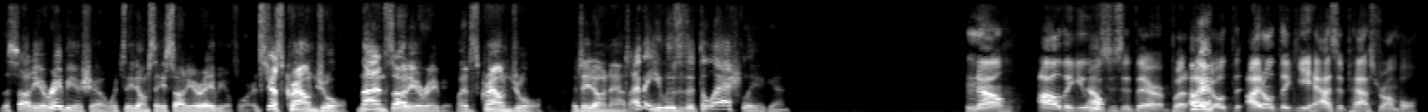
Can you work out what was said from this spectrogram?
the Saudi Arabia show, which they don't say Saudi Arabia for. It's just Crown Jewel, not in Saudi Arabia, but it's Crown Jewel, which they don't announce. I think he loses it to Lashley again. No, I don't think he no? loses it there, but okay. I don't. Th- I don't think he has it past Rumble.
